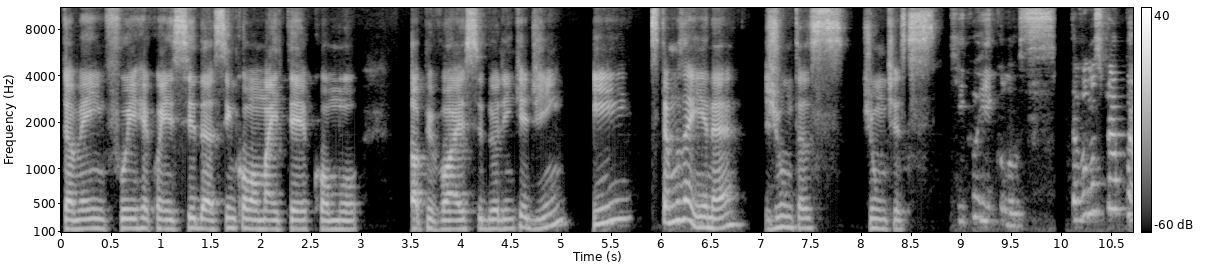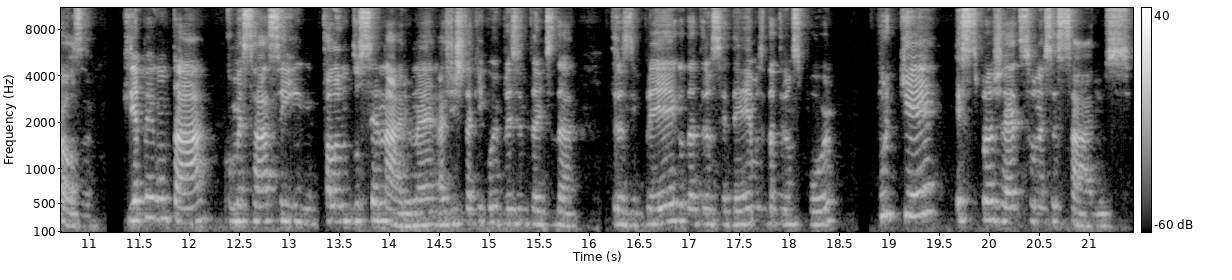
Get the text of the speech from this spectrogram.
Também fui reconhecida, assim como a Maite, como Top Voice do LinkedIn. E estamos aí, né? Juntas, juntas. Que currículos. Então vamos para a prosa. Queria perguntar, começar assim, falando do cenário, né? A gente está aqui com representantes da Transemprego, da Transcendemos e da Transpor. Por que esses projetos são necessários?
